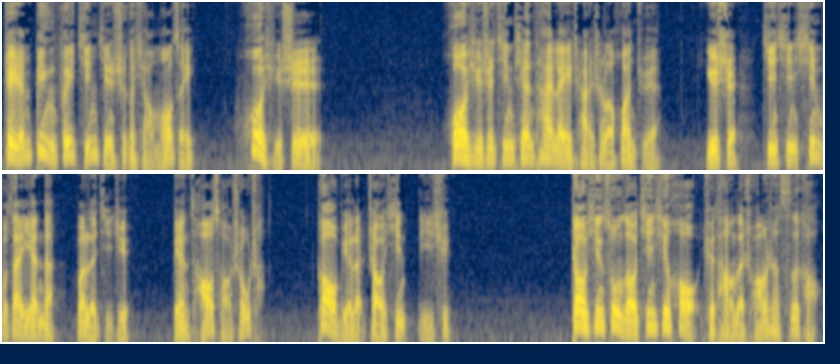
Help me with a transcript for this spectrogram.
这人并非仅仅是个小毛贼，或许是。或许是今天太累产生了幻觉，于是金鑫心不在焉的问了几句，便草草收场，告别了赵鑫离去。赵鑫送走金鑫后，却躺在床上思考，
